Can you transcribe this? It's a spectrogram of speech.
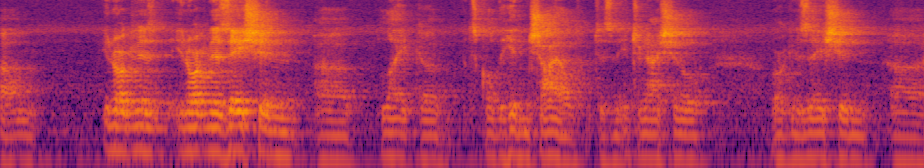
um, in, organiz in organization like uh, it's called the Hidden Child, which is an international organization uh,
